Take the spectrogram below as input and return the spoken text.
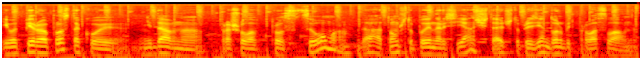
И вот первый вопрос такой. Недавно прошел опрос ЦИОМа да, о том, что половина россиян считают, что президент должен быть православным.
